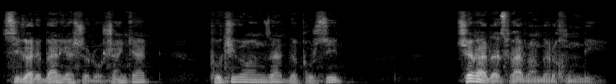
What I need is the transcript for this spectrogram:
سیگار برگشت رو روشن کرد، پوکی به آن زد و پرسید چقدر از پرونده رو خوندی؟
